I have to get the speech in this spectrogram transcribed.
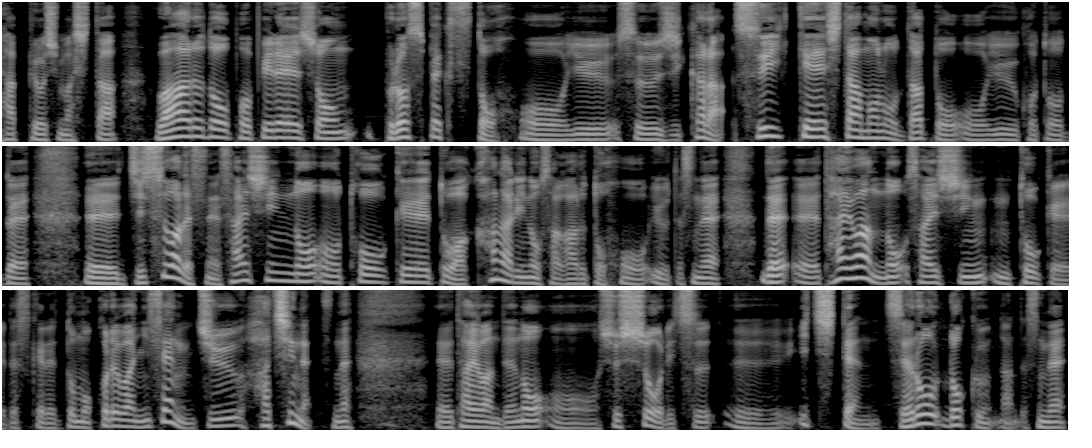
発表しました World Population Prospects という数字から推計したものだということで実はですね最新の統計とはかなりの差があるというですね。で台湾の最新統計ですけれどもこれは2018年ですね。台湾での出生率1.06なんですね。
